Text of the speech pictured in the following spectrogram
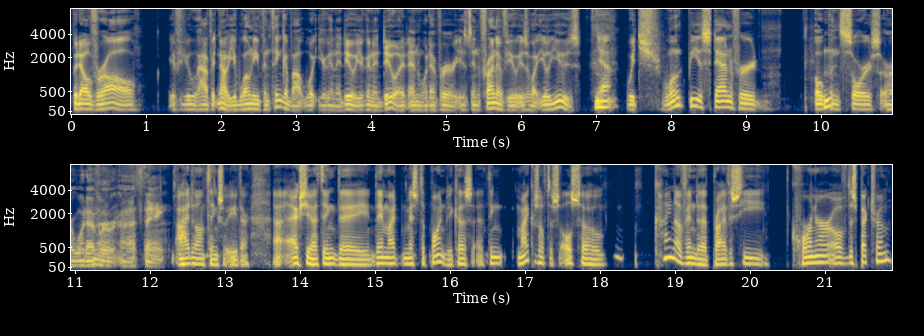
but overall. If you have it, no, you won't even think about what you're going to do. You're going to do it, and whatever is in front of you is what you'll use, Yeah. which won't be a Stanford open source or whatever uh, thing. I don't think so either. Uh, actually, I think they they might miss the point because I think Microsoft is also kind of in the privacy corner of the spectrum.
